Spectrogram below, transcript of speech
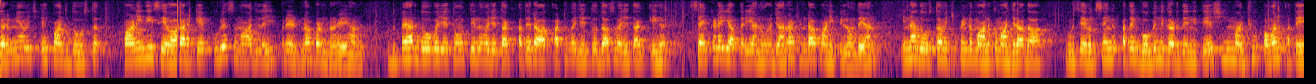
ਗਰਮੀਆਂ ਵਿੱਚ ਇਹ ਪੰਜ ਦੋਸਤ ਪਾਣੀ ਦੀ ਸੇਵਾ ਕਰਕੇ ਪੂਰੇ ਸਮਾਜ ਲਈ ਪ੍ਰੇਰਣਾ ਬਣ ਰਹੇ ਹਨ। ਦੁਪਹਿਰ 2 ਵਜੇ ਤੋਂ 3 ਵਜੇ ਤੱਕ ਅਤੇ ਰਾਤ 8 ਵਜੇ ਤੋਂ 10 ਵਜੇ ਤੱਕ ਇਹ ਸੈਂਕੜੇ ਯਾਤਰੀਆਂ ਨੂੰ ਰੋਜ਼ਾਨਾ ਠੰਡਾ ਪਾਣੀ ਪਿਲਾਉਂਦੇ ਹਨ। ਇਨ੍ਹਾਂ ਦੋਸਤਾਂ ਵਿੱਚ ਪਿੰਡ ਮਾਨਕ ਮਾਜਰਾ ਦਾ ਗੁਰਸੇਵਕ ਸਿੰਘ ਅਤੇ ਗੋਬਿੰਦਗੜ੍ਹ ਦੇ ਨਿਤੇਸ਼, ਹਿਮਾਂਸ਼ੂ ਪਵਨ ਅਤੇ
